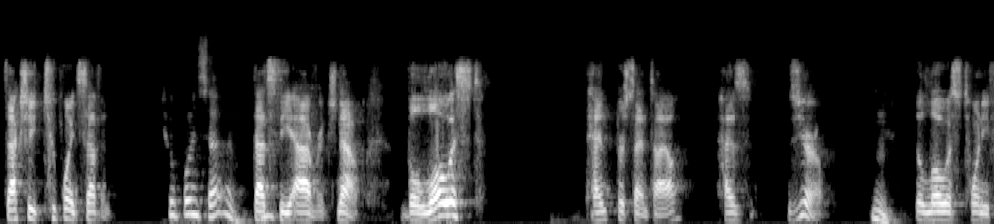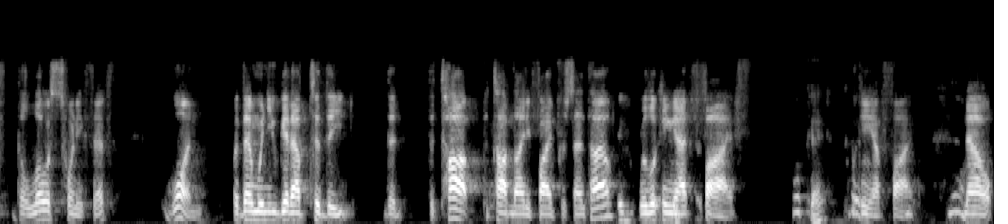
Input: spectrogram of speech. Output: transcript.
It's actually 2.7. 2.7. That's the average. Now, the lowest 10th percentile has zero. Hmm. The lowest 20, the lowest 25th, one. But then when you get up to the the the top the top 95 percentile, we're looking at five. Okay. Looking at five. Yeah. Now,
